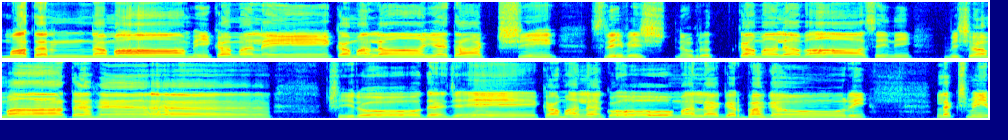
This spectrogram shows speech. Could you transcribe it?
మాతర్నమామి కమలే కమలాయతాక్షి శ్రీ విష్ణుహృత్కమలవాసిని విశ్వమాత. క్షీరోదజే గర్భగౌరి లక్ష్మీ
